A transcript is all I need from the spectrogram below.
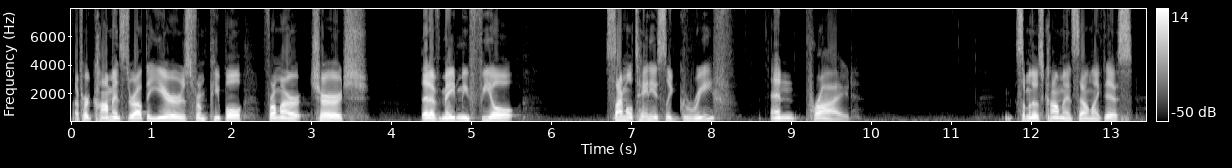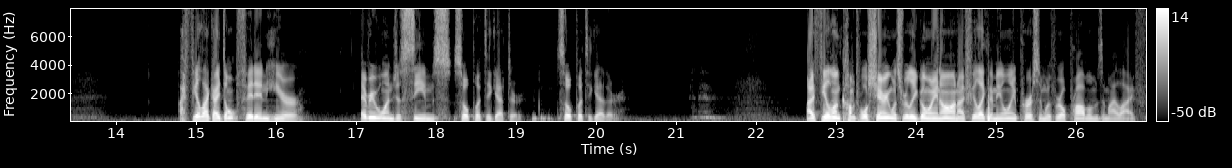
I've heard comments throughout the years from people from our church that have made me feel simultaneously grief and pride. Some of those comments sound like this I feel like I don't fit in here. Everyone just seems so put together, so put together. I feel uncomfortable sharing what's really going on. I feel like I'm the only person with real problems in my life.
